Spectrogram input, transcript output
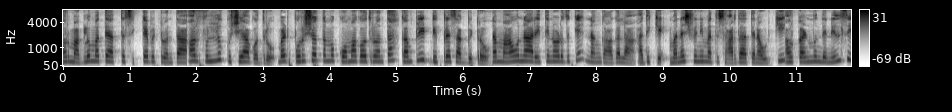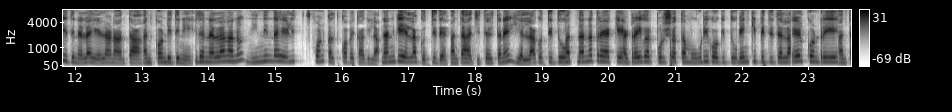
ಅವ್ರ ಮಗಳು ಮತ್ತೆ ಅತ್ತೆ ಸಿಕ್ಕೇ ಬಿಟ್ರು ಅಂತ ಅವ್ರ ಫುಲ್ಲು ಖುಷಿ ಆಗೋದ್ರು, ಬಟ್ ಪುರುಷೋತ್ತಮ ಕೋಮಾಗೋದ್ರು ಅಂತ ಕಂಪ್ಲೀಟ್ ಡಿಪ್ರೆಸ್ ಆಗ್ಬಿಟ್ರು ನಮ್ಮ ಮಾವನ ಆ ರೀತಿ ನೋಡೋದಕ್ಕೆ ನಂಗ್ ಆಗಲ್ಲ, ಅದಕ್ಕೆ ಮನಸ್ವಿನಿ ಮತ್ತೆ ಶಾರದಾ ಅತ್ತೆನ ಹುಡ್ಕಿ ಅವ್ರ ಕಣ್ ಮುಂದೆ ನಿಲ್ಸಿ ಇದನ್ನೆಲ್ಲ ಹೇಳೋಣ ಅಂತ ಅನ್ಕೊಂಡಿದೀನಿ ಇದನ್ನೆಲ್ಲ ನಾನು ನಿನ್ನಿಂದ ಹೇಳಿಸ್ಕೊಂಡ್ ಕಲ್ತ್ಕೋಬೇಕಾಗಿಲ್ಲ, ನನ್ಗೆ ಎಲ್ಲ ಗೊತ್ತಿದೆ, ಅಂತ ಅಜಿತ್ ಹೇಳ್ತಾನೆ, ಎಲ್ಲಾ ಗೊತ್ತಿದ್ದು ಮತ್ ನನ್ನ ಹತ್ರ ಯಾಕೆ ಡ್ರೈವರ್ ಪುರುಷೋತ್ತಮ್ ಊರಿಗೆ ಹೋಗಿದ್ದು? ಬೆಂಕಿ ಬಿದ್ದಿದ್ದೆಲ್ಲ ಹೇಳ್ಕೊಂಡ್ರಿ ಅಂತ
